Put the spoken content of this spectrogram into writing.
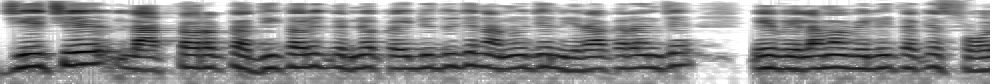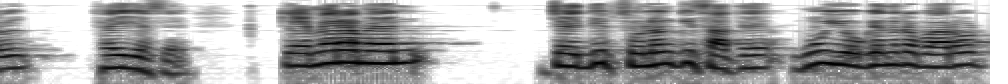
જે છે, લાગતા વળગતા અધિકારીઓ તેમને કહી દીધું છે ને આનું જે નિરાકરણ છે એ વહેલામાં વહેલી તકે સોલ્વ થઈ જશે. કેમેરામેન જયદીપ સોલંકી સાથે હું યોગેન્દ્ર બારોટ,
